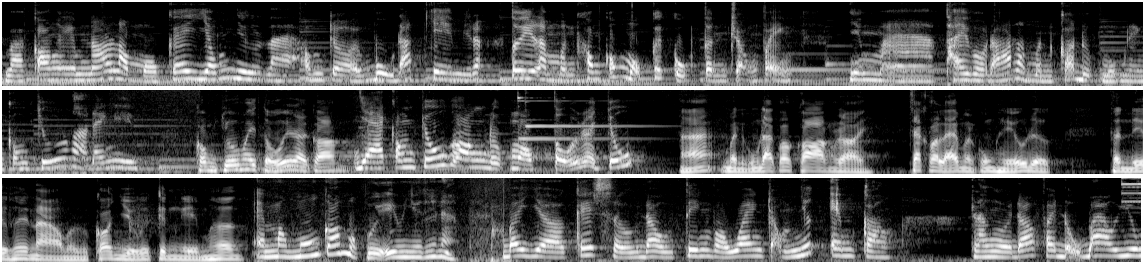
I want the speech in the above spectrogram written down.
Và con em nó là một cái giống như là ông trời ông bù đắp cho em vậy đó. Tuy là mình không có một cái cuộc tình trọn vẹn nhưng mà thay vào đó là mình có được một nàng công chúa rất là đáng yêu. Công chúa mấy tuổi rồi con? Dạ công chúa con được một tuổi rồi chú. Hả? Mình cũng đã có con rồi. Chắc có lẽ mình cũng hiểu được tình yêu thế nào mình có nhiều cái kinh nghiệm hơn em mong muốn có một người yêu như thế nào Bây giờ cái sự đầu tiên và quan trọng nhất em cần là người đó phải đủ bao dung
